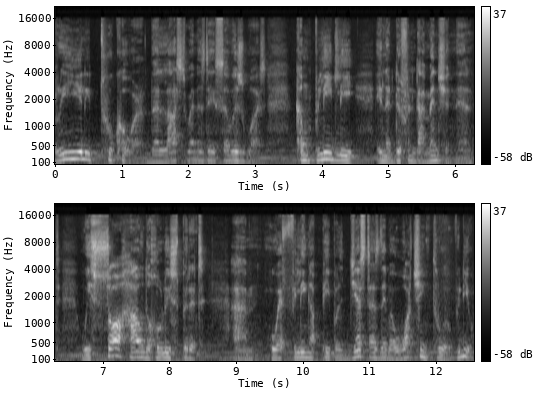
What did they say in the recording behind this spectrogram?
really took over. The last wednesday service was completely in a different dimension. And we saw how the holy spirit um, were filling up people just as they were watching through a video.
